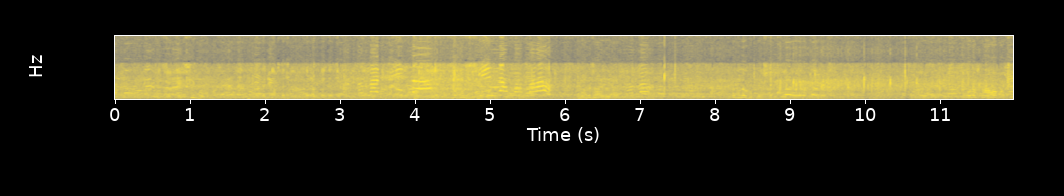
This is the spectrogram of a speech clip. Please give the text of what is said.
Είναι τον άλλο, Μανώλης Μουστάκιας, Κώστας Δρόσος και Θεοδός Σακάκη, στο επόμενο αγώνα.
